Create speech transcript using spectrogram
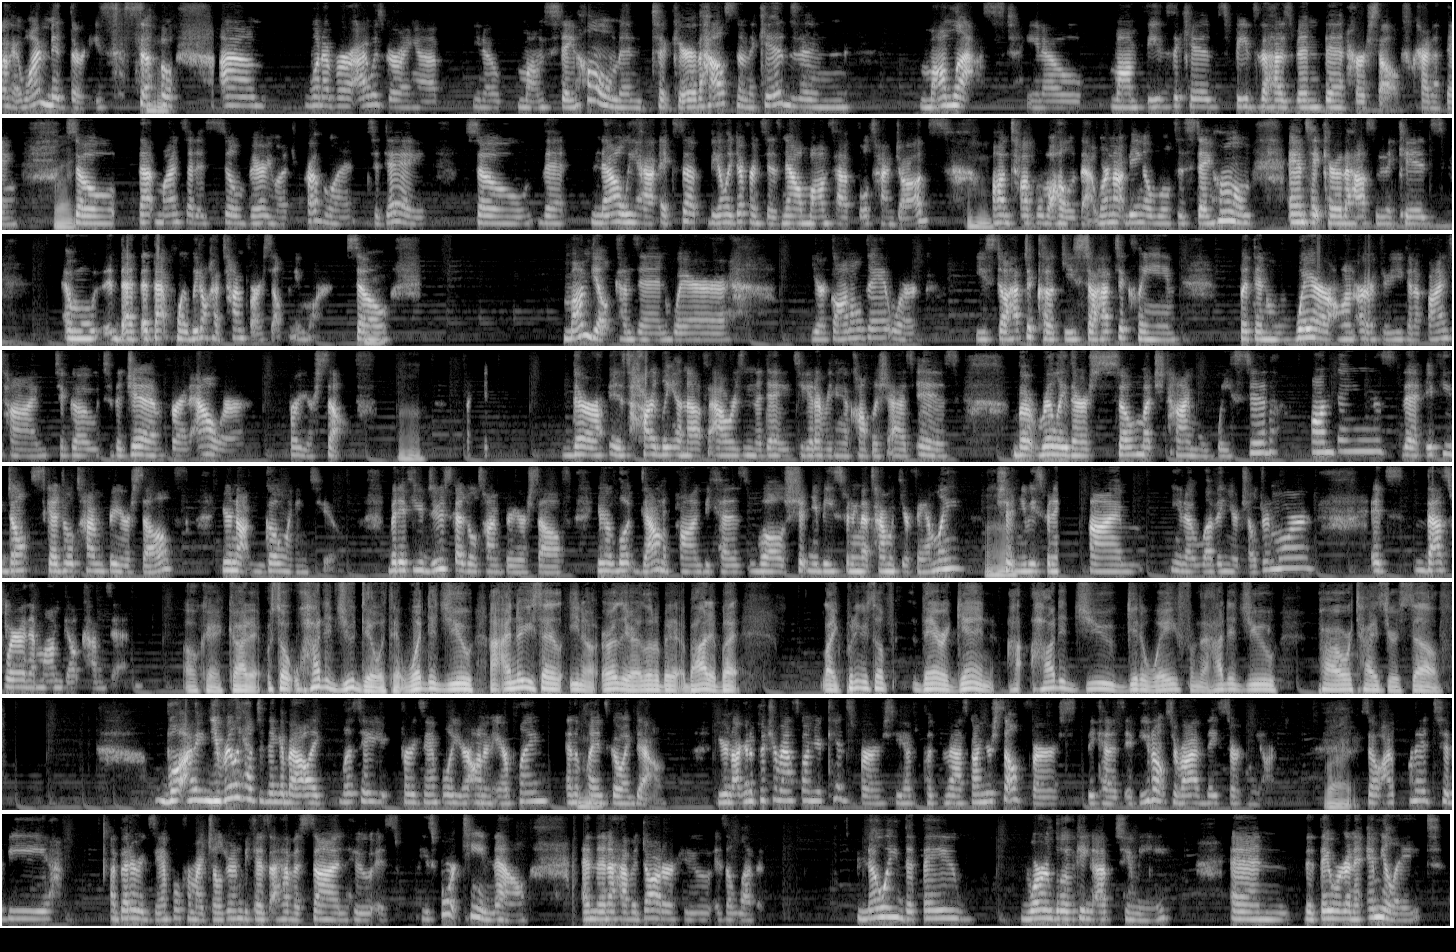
Okay, well, I'm mid 30s, so mm-hmm. um, whenever I was growing up, you know, mom stayed home and took care of the house and the kids and mom last, you know, mom feeds the kids, feeds the husband, then herself kind of thing. Right. So that mindset is still very much prevalent today. So that now we have, except the only difference is now moms have full time jobs mm-hmm. on top of all of that. We're not being able to stay home and take care of the house and the kids. And at, at that point, we don't have time for ourselves anymore. So mom guilt comes in where you're gone all day at work. You still have to cook. You still have to clean. But then, where on earth are you going to find time to go to the gym for an hour for yourself? Uh-huh. Like, there is hardly enough hours in the day to get everything accomplished as is. But really, there's so much time wasted on things that if you don't schedule time for yourself, you're not going to. But if you do schedule time for yourself, you're looked down upon because, well, shouldn't you be spending that time with your family? Uh-huh. Shouldn't you be spending time, you know, loving your children more? It's that's where the mom guilt comes in. Okay, got it. So, how did you deal with it? What did you? I know you said you know earlier a little bit about it, but like putting yourself there again, how, how did you get away from that? How did you prioritize yourself? Well, I mean, you really have to think about like, let's say, for example, you're on an airplane and the Mhm. plane's going down. You're not going to put your mask on your kids first. You have to put the mask on yourself first because if you don't survive, they certainly aren't. Right. So I wanted to be a better example for my children because I have a son who is he's 14 now, and then I have a daughter who is 11. Knowing that they were looking up to me and that they were going to emulate.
